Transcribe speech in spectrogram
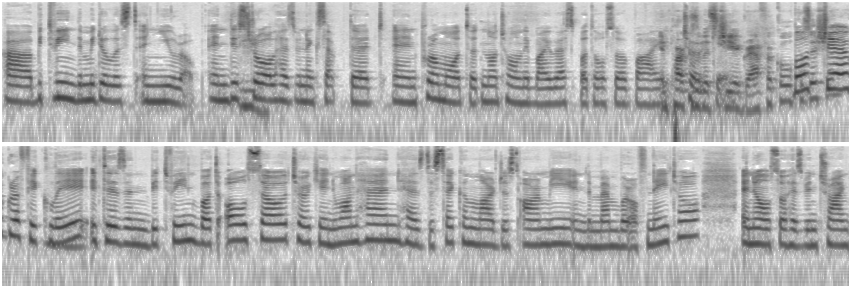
uh, between the Middle East and Europe. And this mm. role has been accepted and promoted not only by West but also by in part Turkey. of its geographical Both position? geographically, mm. it is in between, but also Turkey, in one hand, has the second largest army and the member of NATO, and also has been trying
